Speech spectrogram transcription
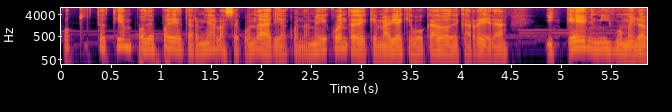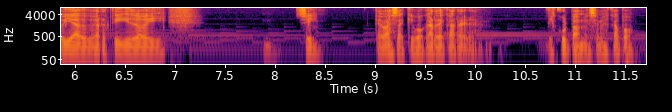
poquito tiempo después de terminar la secundaria, cuando me di cuenta de que me había equivocado de carrera y que él mismo me lo había advertido y... Sí, te vas a equivocar de carrera. Discúlpame, se me escapó.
